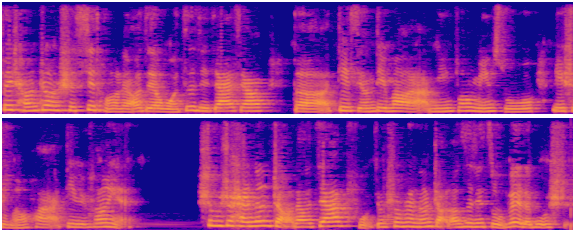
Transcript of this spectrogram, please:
非常正式、系统的了解我自己家乡的地形地貌啊、民风民俗、历史文化、地域方言。是不是还能找到家谱？就说不定能找到自己祖辈的故事。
